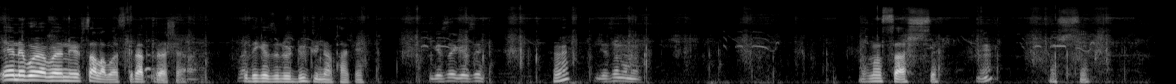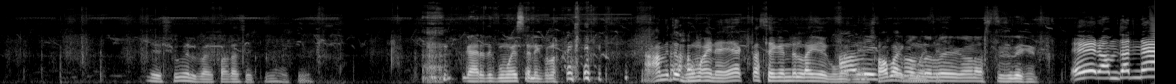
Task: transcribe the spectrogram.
এ নেব এবার নেট চালাবো আজকে রাত্রে আসা। এদিকে যদি ডিউটি না থাকে। গেছে গেছে। হ্যাঁ? গেছে মনে মনে হচ্ছে আসছে। হ্যাঁ? আসছে। এ সুয়েল ভাই পাঠাচ্ছে কি না কি? গাড়িতে ঘুমাইছেন এগুলো আমি তো ঘুমাই না একটা সেকেন্ডের লাগিয়ে ঘুমাই সবাই এখন আসতেছে দেখেন। এই রমজান না!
